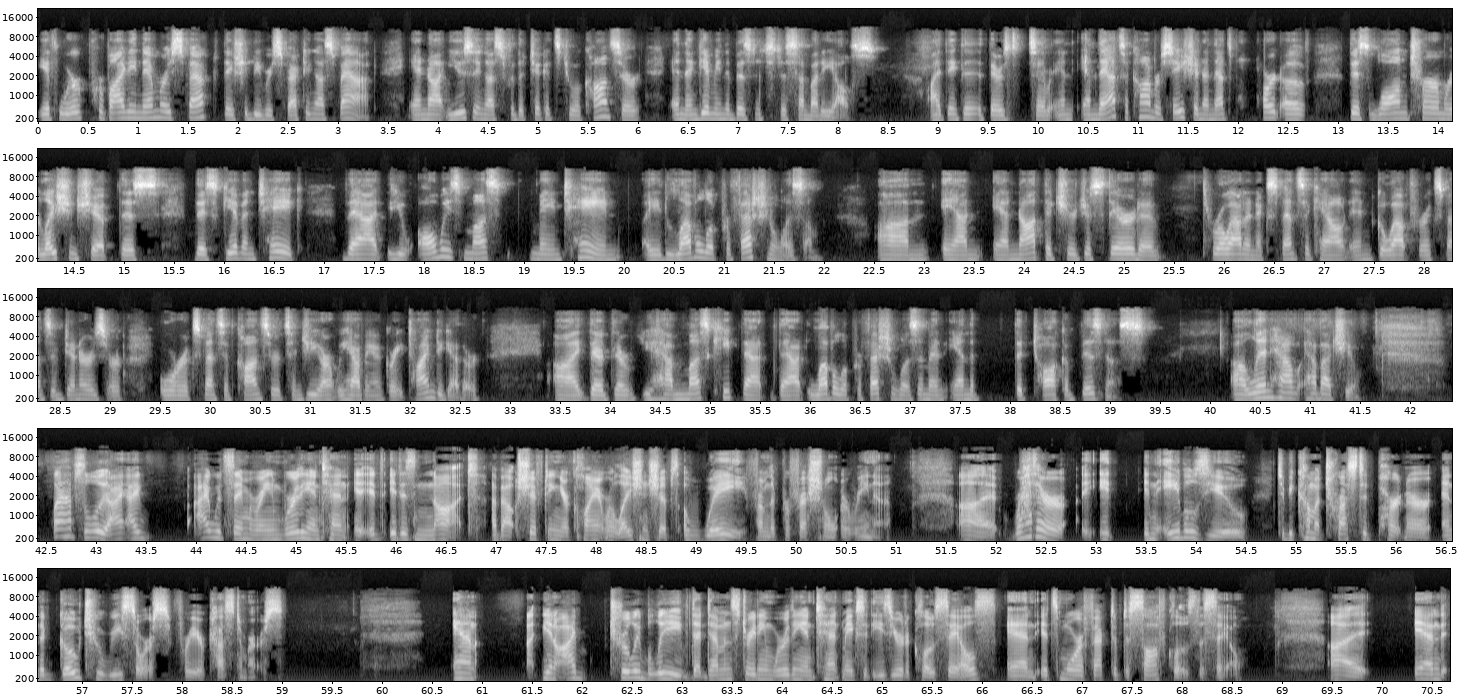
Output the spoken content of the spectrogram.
If we're providing them respect, they should be respecting us back and not using us for the tickets to a concert and then giving the business to somebody else. I think that there's a, and and that's a conversation and that's part of this long-term relationship, this this give and take that you always must maintain a level of professionalism um, and and not that you're just there to throw out an expense account and go out for expensive dinners or or expensive concerts and gee aren't we having a great time together? Uh, there there you have must keep that that level of professionalism and and the the talk of business. Uh, lynn how, how about you? Well absolutely. I, I I would say, Maureen, worthy intent, it, it is not about shifting your client relationships away from the professional arena. Uh, rather, it enables you to become a trusted partner and a go to resource for your customers. And, uh, you know, I truly believe that demonstrating worthy intent makes it easier to close sales and it's more effective to soft close the sale. Uh, and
